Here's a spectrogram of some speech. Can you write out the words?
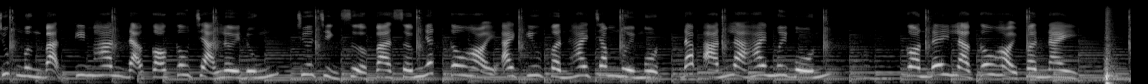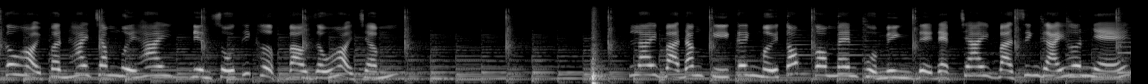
Chúc mừng bạn Kim Han đã có câu trả lời đúng, chưa chỉnh sửa và sớm nhất câu hỏi IQ phần 211, đáp án là 24 Còn đây là câu hỏi phần này. Câu hỏi phần 212, điền số thích hợp vào dấu hỏi chấm. Like và đăng ký kênh mới top comment của mình để đẹp trai và xinh gái hơn nhé.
